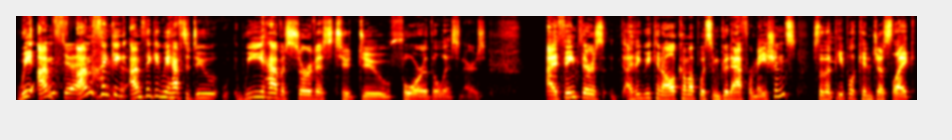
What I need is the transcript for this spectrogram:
We I'm Let's do it. I'm thinking I'm thinking we have to do we have a service to do for the listeners. I think there's I think we can all come up with some good affirmations so that people can just like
